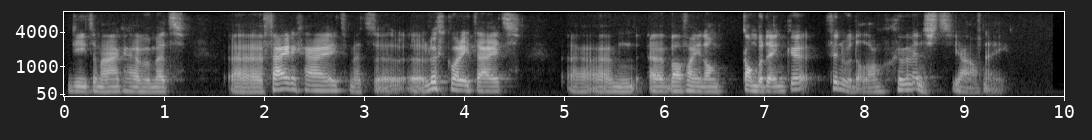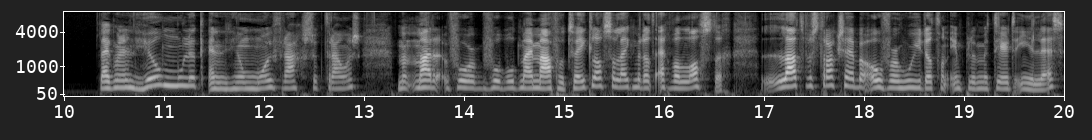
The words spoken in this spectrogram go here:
die te maken hebben met veiligheid, met uh, luchtkwaliteit, ehm, waarvan je dan kan bedenken, vinden we dat dan gewenst, ja of nee? Lijkt me een heel moeilijk en een heel mooi vraagstuk trouwens. Maar, maar voor bijvoorbeeld mijn MAVO 2-klasse lijkt me dat echt wel lastig. Laten we straks hebben over hoe je dat dan implementeert in je les.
